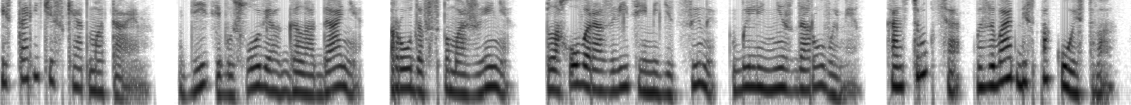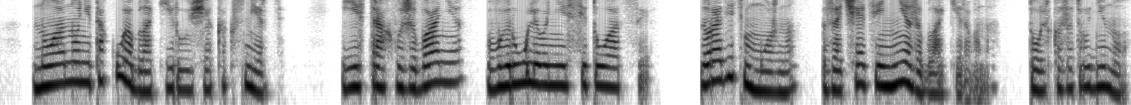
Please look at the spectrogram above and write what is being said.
Исторически отмотаем. Дети в условиях голодания, родовспоможения, плохого развития медицины были нездоровыми. Конструкция вызывает беспокойство, но оно не такое блокирующее, как смерть. Есть страх выживания, выруливания из ситуации. Но родить можно, зачатие не заблокировано, только затруднено.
